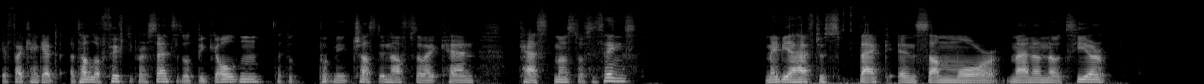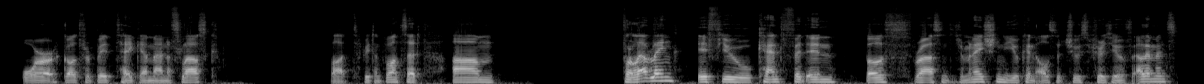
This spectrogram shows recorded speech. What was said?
if I can get a total of 50%, that would be golden. That would put me just enough so I can cast most of the things. Maybe I have to spec in some more mana nodes here or God forbid, take a mana flask. But we don't want that. Um, for leveling, if you can't fit in both Wrath and Determination, you can also choose Purity of Elements,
